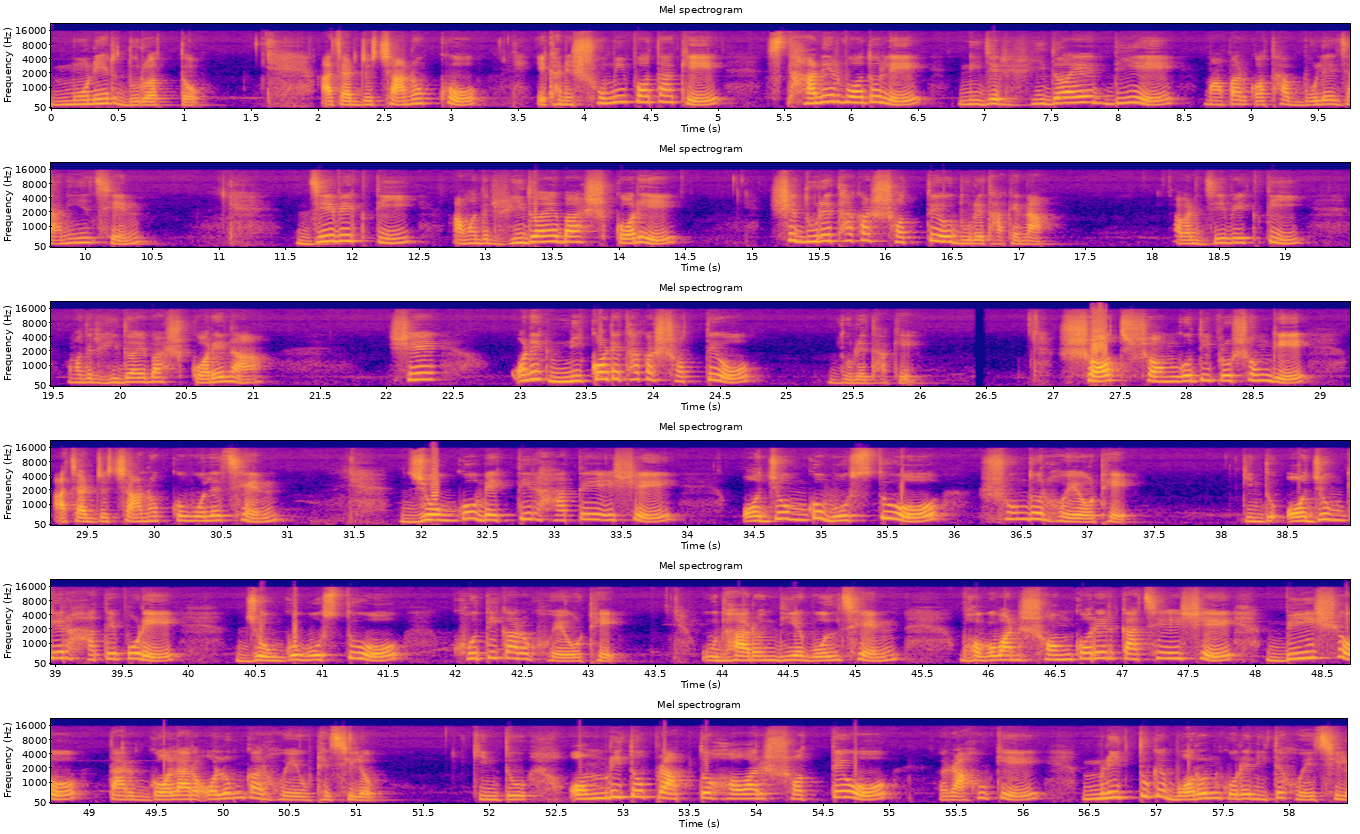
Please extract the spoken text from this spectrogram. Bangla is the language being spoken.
মনের দূরত্ব। আচার্য চাণক্য এখানে সমীপতাকে স্থানের বদলে নিজের হৃদয়ে দিয়ে মাপার কথা বলে জানিয়েছেন, যে ব্যক্তি আমাদের হৃদয়ে বাস করে, সে দূরে থাকার সত্ত্বেও দূরে থাকে না। আবার যে ব্যক্তি আমাদের হৃদয়ে বাস করে না, সে অনেক নিকটে থাকা সত্ত্বেও দূরে থাকে। সৎ সঙ্গতি প্রসঙ্গে আচার্য চাণক্য বলেছেন, যোগ্য ব্যক্তির হাতে এসে অযোগ্য বস্তুও সুন্দর হয়ে ওঠে, কিন্তু অযোগ্যের হাতে পড়ে যোগ্য বস্তুও ক্ষতিকারক হয়ে ওঠে। উদাহরণ দিয়ে বলছেন, ভগবান শঙ্করের কাছে এসে বিষও তার গলার অলঙ্কার হয়ে উঠেছিল, কিন্তু অমৃত প্রাপ্ত হওয়ার সত্ত্বেও রাহুকে মৃত্যুকে বরণ করে নিতে হয়েছিল।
